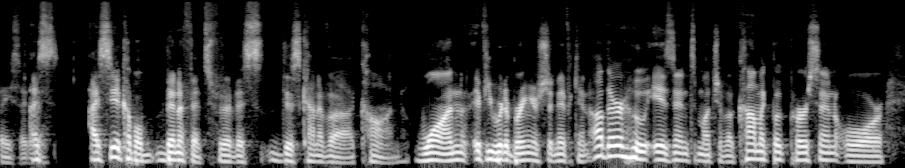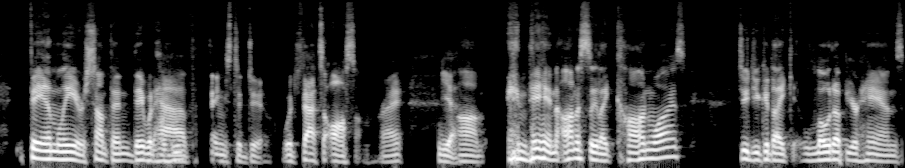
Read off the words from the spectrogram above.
Basically, I, s- I see a couple benefits for this this kind of a con. One, if you were to bring your significant other who isn't much of a comic book person or family or something, they would Mhm. have things to do, which that's awesome, right? yeah, Um, and then honestly, like con wise, dude, you could like load up your hands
